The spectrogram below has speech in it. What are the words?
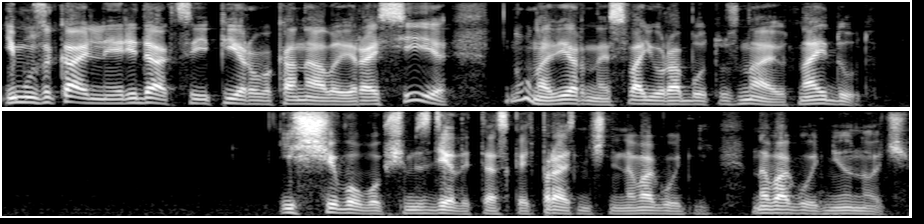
И музыкальные редакции Первого канала и Россия, ну, наверное, свою работу знают, найдут. Из чего, в общем, сделать, так сказать, праздничный новогодний, новогоднюю ночь.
